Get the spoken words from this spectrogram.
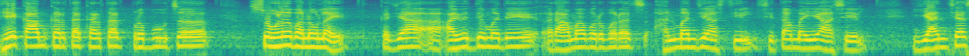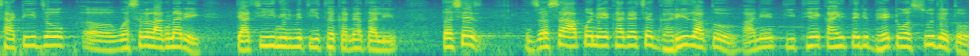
हे काम करता करता प्रभूचं सोहळं बनवलं आहे का ज्या अयोध्येमध्ये रामाबरोबरच हनुमानजी असतील सीतामय्या असेल यांच्यासाठी जो वस्त्र लागणारे त्याचीही निर्मिती इथं करण्यात आली. तसेच जसं आपण एखाद्याच्या घरी जातो आणि तिथे काहीतरी भेटवस्तू देतो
